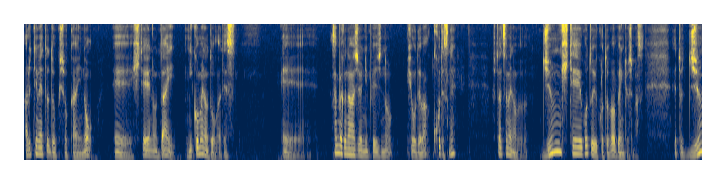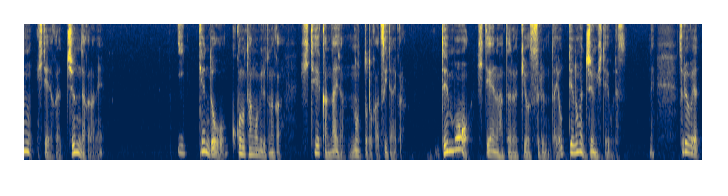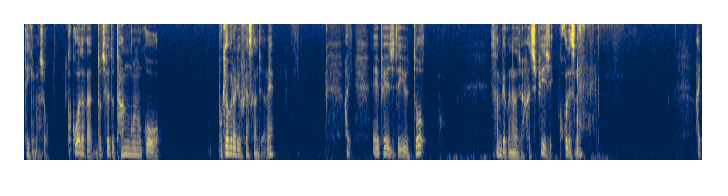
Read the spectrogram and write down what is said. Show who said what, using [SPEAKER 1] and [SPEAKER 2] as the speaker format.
[SPEAKER 1] アルティメット読書会の、えー、否定の第2個目の動画です。えー、372ページの表ではここですね。2つ目の部分。準否定語という言葉を勉強します。えっと、準否定だから、準だからね。一見どう？ここの単語を見るとなんか否定感ないじゃん。ノットとかついてないから。でも否定の働きをするんだよっていうのが準否定語です。ね。それをやっていきましょう。ここはだからどっちかというと単語のこうボキャブラリーを増やす感じだね。はい。えー、ページで言うと378ページここですね。はい。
